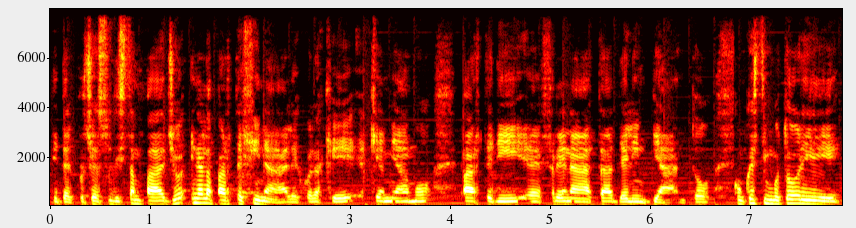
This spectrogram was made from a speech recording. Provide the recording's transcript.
e del processo di stampaggio e nella parte finale, quella che chiamiamo parte di eh, frenata dell'impianto. Con questi motori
